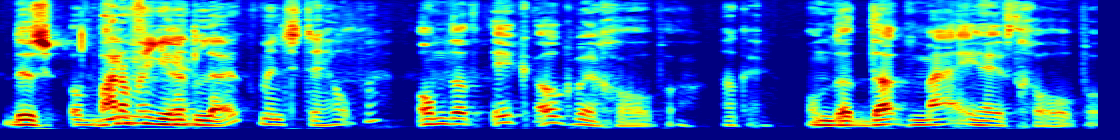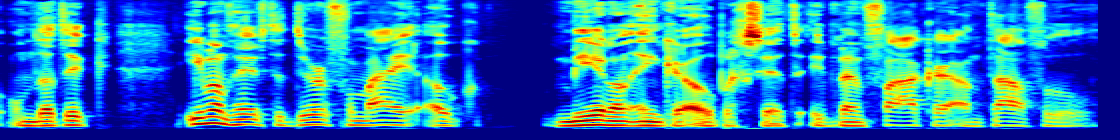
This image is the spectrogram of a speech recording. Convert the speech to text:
Dus op Waarom vind je dat leuk, mensen te helpen? Omdat ik ook ben geholpen Oké. omdat dat mij heeft geholpen. Omdat ik. Iemand heeft de deur voor mij ook meer dan één keer opengezet. Ik ben vaker aan tafel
